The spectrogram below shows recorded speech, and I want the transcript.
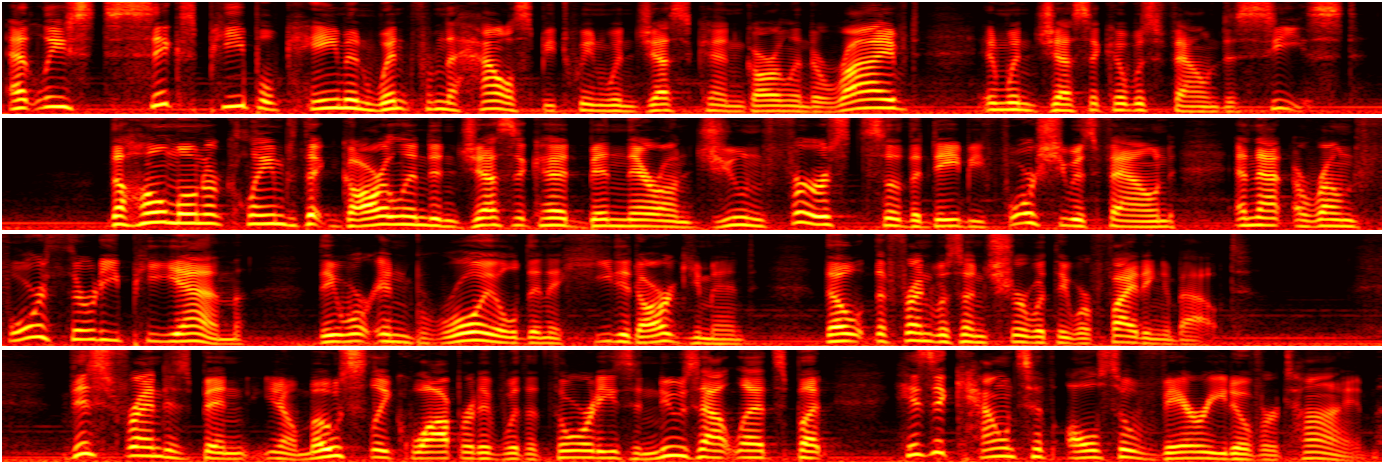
At least six people came and went from the house between when Jessica and Garland arrived and when Jessica was found deceased. The homeowner claimed that Garland and Jessica had been there on June 1st, so the day before she was found, and that around 4:30 p.m. they were embroiled in a heated argument, though the friend was unsure what they were fighting about. This friend has been, you know, mostly cooperative with authorities and news outlets, but his accounts have also varied over time.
